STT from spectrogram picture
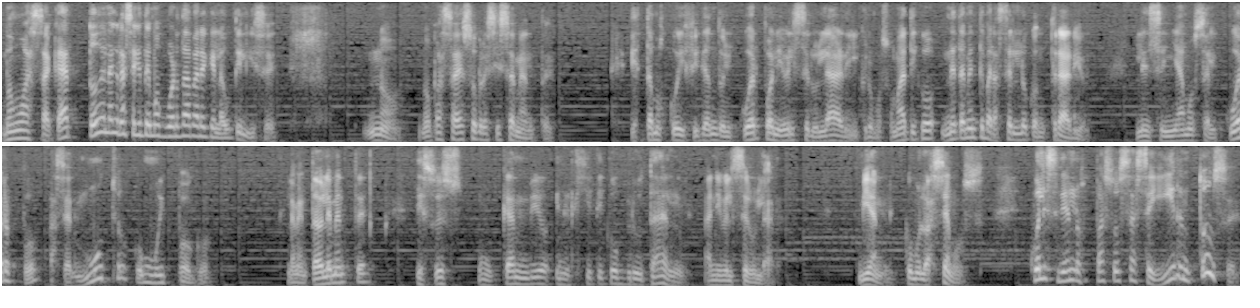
Vamos a sacar toda la grasa que tenemos guardada para que la utilice. No, no pasa eso precisamente estamos codificando el cuerpo a nivel celular y cromosomático netamente para hacer lo contrario. Le enseñamos al cuerpo a hacer mucho con muy poco. Lamentablemente, eso es un cambio energético brutal a nivel celular. Bien, ¿cómo lo hacemos? ¿Cuáles serían los pasos a seguir entonces?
